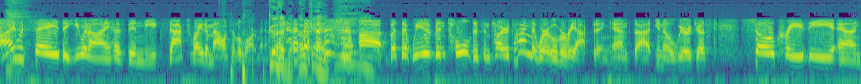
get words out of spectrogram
I would say that you and I have been the exact right amount of alarmist. Good. Okay. uh, but that we have been told this entire time that we're overreacting and that, you know, we're just so crazy and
